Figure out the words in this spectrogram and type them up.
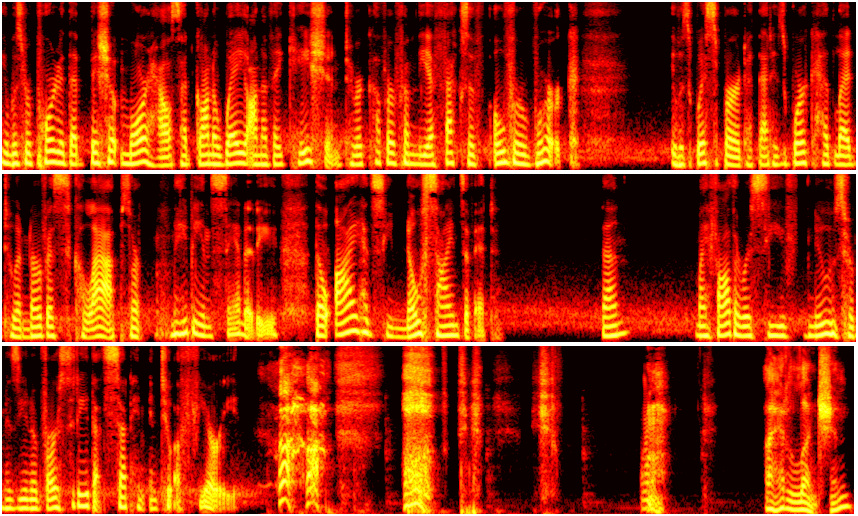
it was reported that Bishop Morehouse had gone away on a vacation to recover from the effects of overwork. It was whispered that his work had led to a nervous collapse or maybe insanity, though I had seen no signs of it. Then, my father received news from his university that set him into a fury. Oh, I had a luncheon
